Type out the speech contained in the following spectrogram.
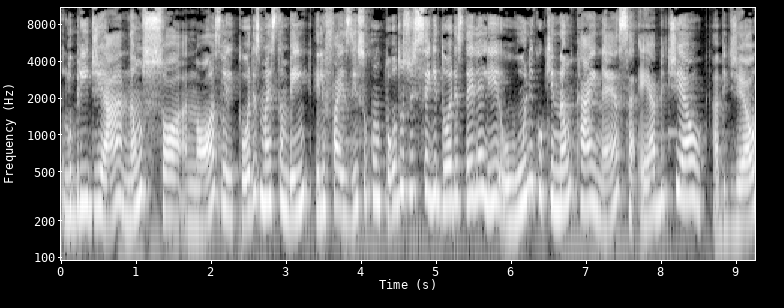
lubridiar não só nós leitores, mas também ele faz isso com todos os seguidores dele ali. O único que não cai nessa é Abdiel. Abdiel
